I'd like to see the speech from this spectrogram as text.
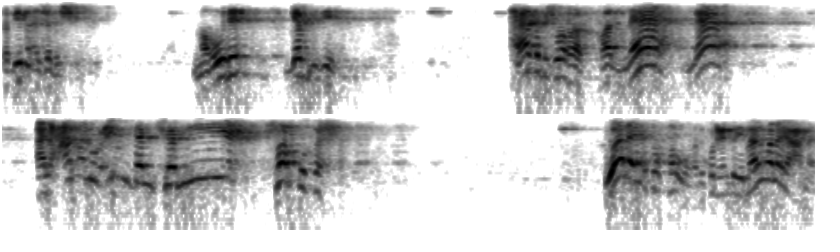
فبما أجاب الشيخ. ده جنب دي هذا بجوار هذا. قال لا لا. العمل عند الجميع شرط صحة. ولا يتصور يكون عنده إيمان ولا يعمل.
